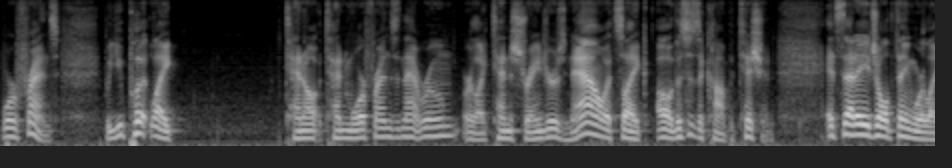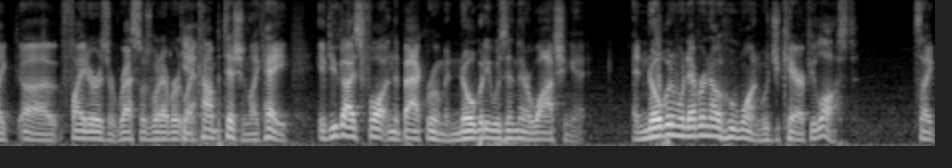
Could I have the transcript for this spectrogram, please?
we're friends, but you put like 10, o- 10 more friends in that room or like 10 strangers now it's like oh this is a competition it's that age old thing where like uh, fighters or wrestlers whatever Yeah. like competition like hey if you guys fought in the back room and nobody was in there watching it and nobody would ever know who won would you care if you lost it's like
